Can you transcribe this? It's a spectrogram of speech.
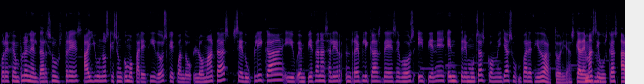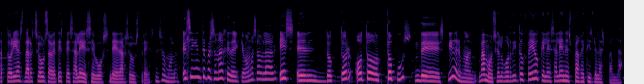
por ejemplo en el Dark Souls 3 hay unos que son como parecidos que cuando lo matas se duplica y empiezan a salir réplicas de ese boss y tiene entre muchas comillas un parecido a Artorias. Que además si buscas Artorias Dark Souls a veces te sale ese boss de Dark Souls 3. Eso mola. El siguiente personaje del que vamos a hablar es el Doctor Otto Octopus de Spider-Man. Vamos, el gordito feo que le salen espaguetis de la espalda.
